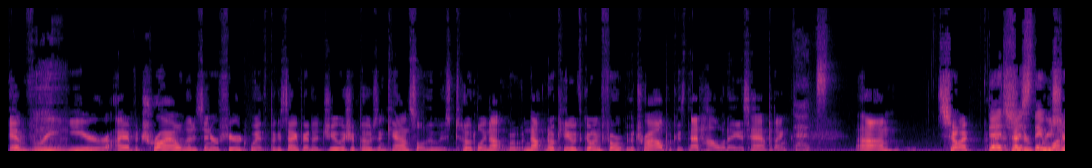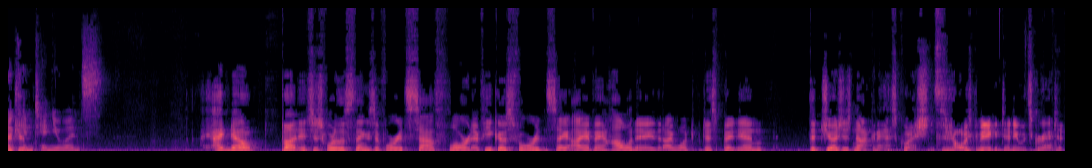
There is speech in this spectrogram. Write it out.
every year I have a trial that is interfered with because I've got a Jewish opposing counsel who is totally not not okay with going forward with the trial because that holiday is happening. That's Um, so I that's had just they want a continuance. I know, but it's just one of those things of where it's South Florida. If he goes forward and say I have a holiday that I want to participate in, the judge is not going to ask questions. There's always going to be a continuance granted.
